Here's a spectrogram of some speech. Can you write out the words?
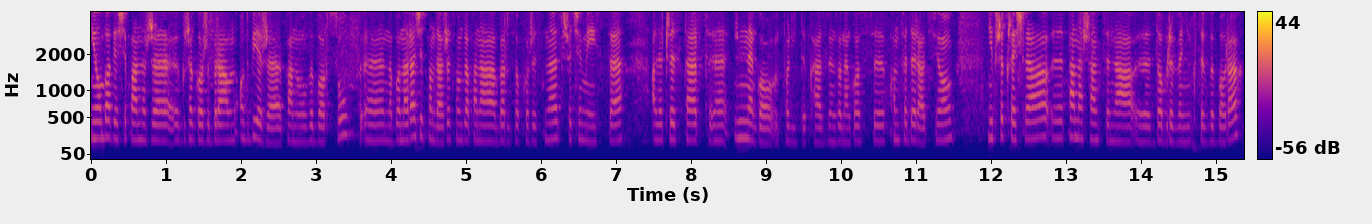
nie obawia się pan, że Grzegorz Braun odbierze panu wyborców? Y, No bo na razie sondaże są dla pana bardzo korzystne, trzecie miejsce, ale czy start y, innego polityka związanego z Konfederacją nie przekreśla pana szansy na dobry wynik w tych wyborach?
